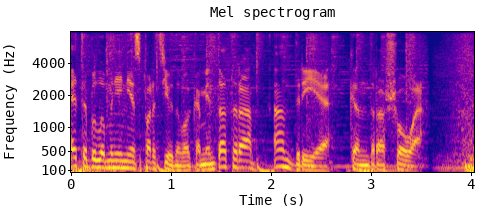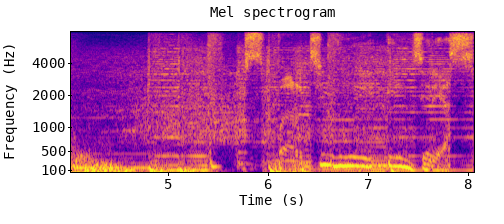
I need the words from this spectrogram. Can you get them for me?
Это было мнение спортивного комментатора Андрея Кондрашова. Спортивный интерес.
